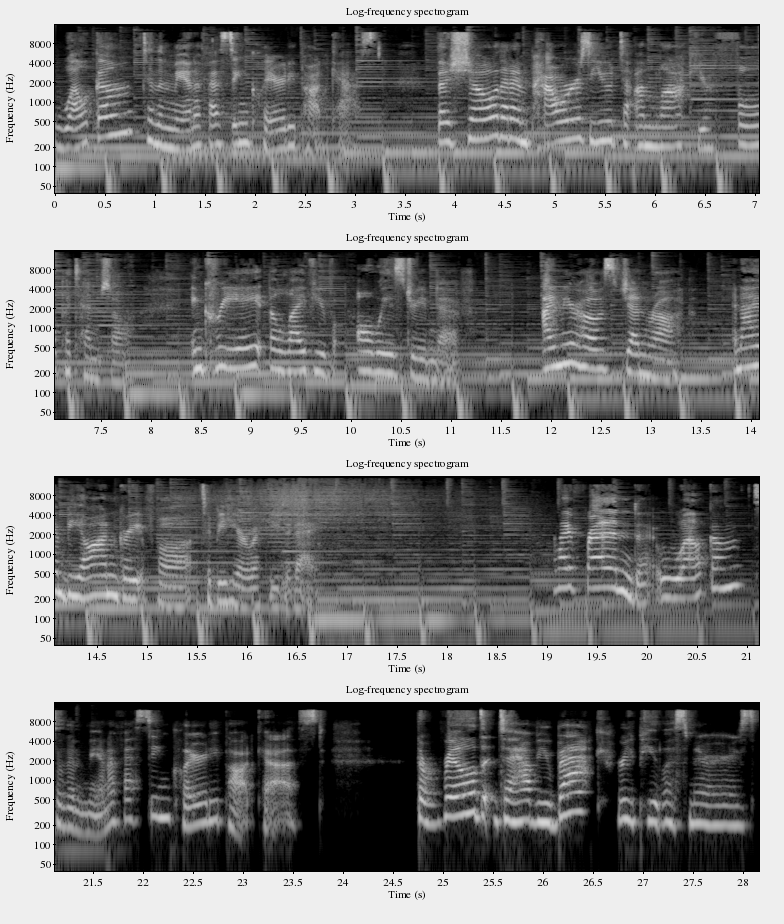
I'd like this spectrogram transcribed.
Welcome to the Manifesting Clarity Podcast, the show that empowers you to unlock your full potential and create the life you've always dreamed of. I'm your host, Jen Roth, and I am beyond grateful to be here with you today. Hi, friend. Welcome to the Manifesting Clarity Podcast. Thrilled to have you back, repeat listeners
